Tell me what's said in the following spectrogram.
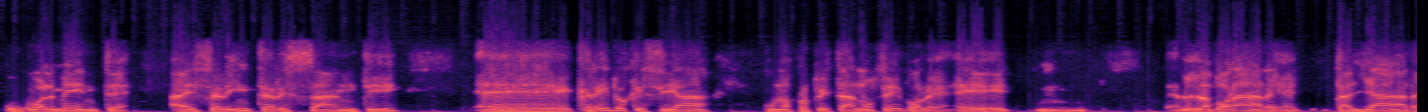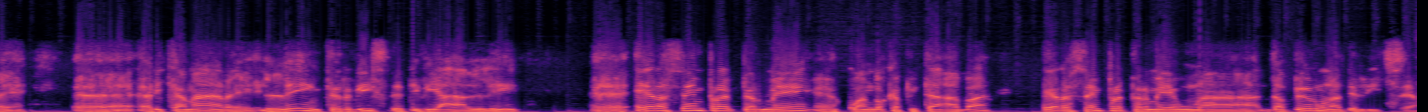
ugualmente a essere interessanti, eh, credo che sia una proprietà notevole e mh, mm, lavorare, tagliare, eh, ricamare le interviste di Vialli eh, era sempre per me, eh, quando capitava, era sempre per me una, davvero una delizia.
